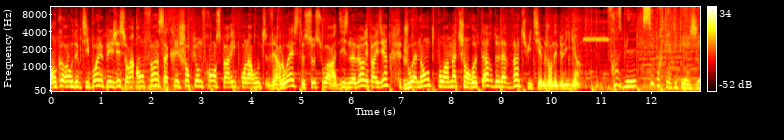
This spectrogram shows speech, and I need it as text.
Encore un ou deux petits points et le PSG sera enfin sacré champion de France. Paris prend la route vers l'ouest. Ce soir à 19h, les Parisiens jouent à Nantes pour un match en retard de la 28e journée de Ligue 1. France Bleu, supporter du PSG.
